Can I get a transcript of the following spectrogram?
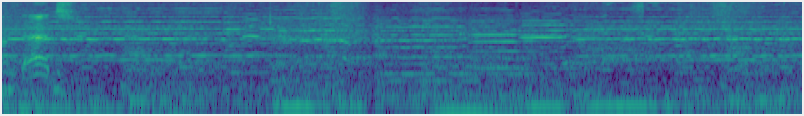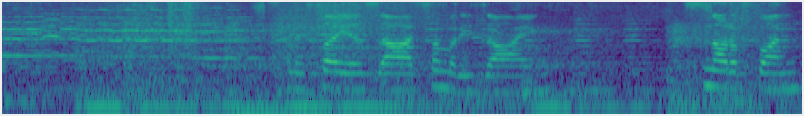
I'm dead. They say is uh, somebody's dying. It's not a fun.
